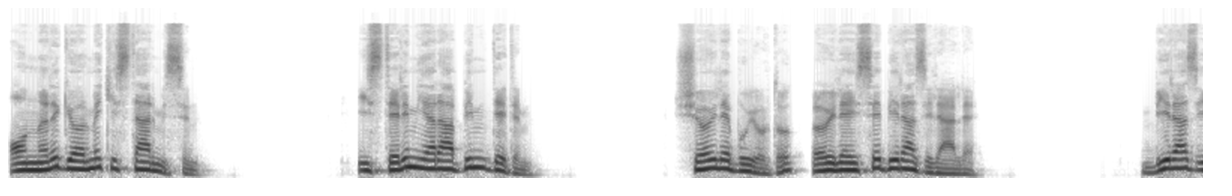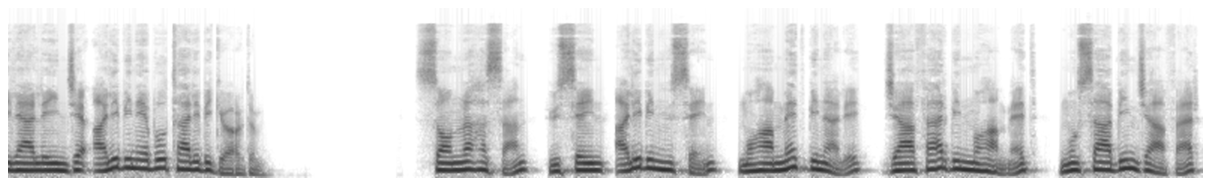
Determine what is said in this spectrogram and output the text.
Onları görmek ister misin? İsterim ya Rabbim dedim. Şöyle buyurdu, öyleyse biraz ilerle. Biraz ilerleyince Ali bin Ebu Talib'i gördüm. Sonra Hasan, Hüseyin, Ali bin Hüseyin, Muhammed bin Ali, Cafer bin Muhammed, Musa bin Cafer,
